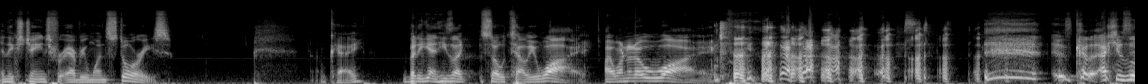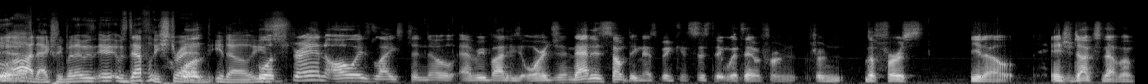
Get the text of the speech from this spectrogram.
in exchange for everyone's stories. Okay, but again, he's like, "So tell me why. I want to know why." it was kind of actually it was a little Yeah. odd, actually, but it was it was definitely Strand. Well- you know, Well, Strand always likes to know everybody's origin. That is something that's been consistent with him from from the first, you know, introduction of him.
